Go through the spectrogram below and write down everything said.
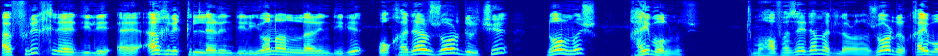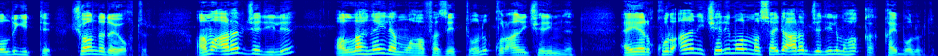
Afrikler dili e, Egrikillerin dili Yunanlıların dili o kadar zordur ki ne olmuş? Kaybolmuş. Muhafaza edemediler ona. Zordur. Kayboldu gitti. Şu anda da yoktur. Ama Arapça dili Allah neyle muhafaza etti onu? Kur'an-ı Kerim'den. Eğer Kur'an-ı Kerim olmasaydı Arapça dili muhakkak kaybolurdu.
